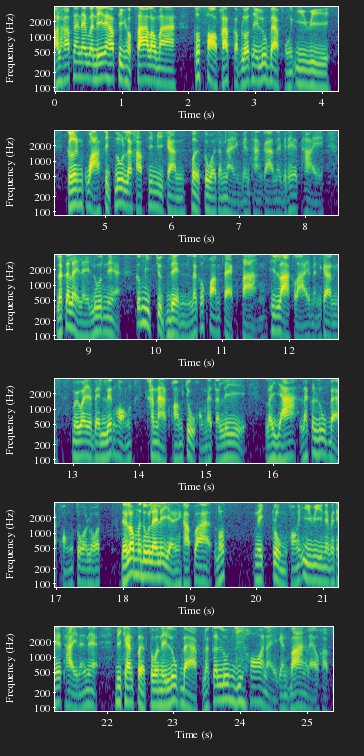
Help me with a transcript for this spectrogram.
เอาละครับและในวันนี้นะครับทีมขับซ่าเรามาทดสอบครับกับรถในรูปแบบของ EV เกินกว่า 10 รุ่นแล้วครับที่มีการเปิดตัวจำหน่ายอย่างเป็นทางการในประเทศไทย แล้วก็หลาย ๆ รุ่นเนี่ยก็มีจุดเด่นแล้วก็ความแตกต่างที่หลากหลายเหมือนกัน ไม่ว่าจะเป็นเรื่องของขนาดความจุของแบตเตอรี่ ระยะและก็รูปแบบของตัวรถ เดี๋ยวเรามาดูรายละเอียดกันครับว่ารถในกลุ่มของ EV ในประเทศไทยนั้นเนี่ยมีการเปิดตัวในรูปแบบแล้วก็รุ่นยี่ห้อไหนกันบ้างแล้วครับ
